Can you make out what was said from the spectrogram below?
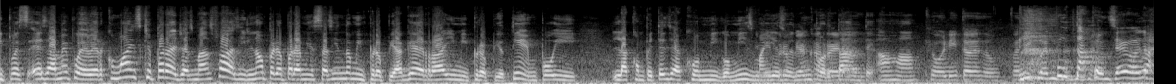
y pues esa me puede ver como, "Ay, es que para ella es más fácil, no, pero para mí está haciendo mi propia guerra y mi propio tiempo y la competencia conmigo misma Mi y eso es lo carrera. importante. Ajá. Qué bonito eso. Pues, Hijo de puta consejo, o sea,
